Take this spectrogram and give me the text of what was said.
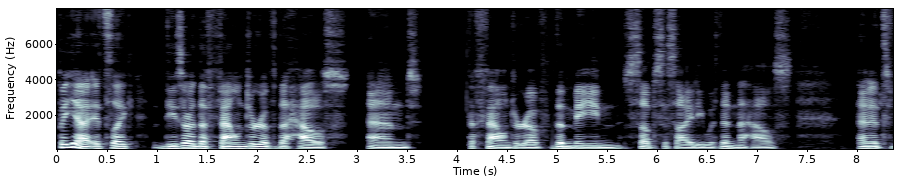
but yeah, it's like these are the founder of the house and the founder of the main sub society within the house, and it's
